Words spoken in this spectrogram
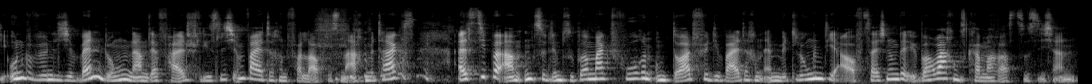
Die ungewöhnliche Wendung nahm der Fall schließlich im weiteren Verlauf des Nachmittags, als die Beamten zu dem Supermarkt fuhren, um dort für die weiteren Ermittlungen die Aufzeichnung der Überwachungskameras zu sichern.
